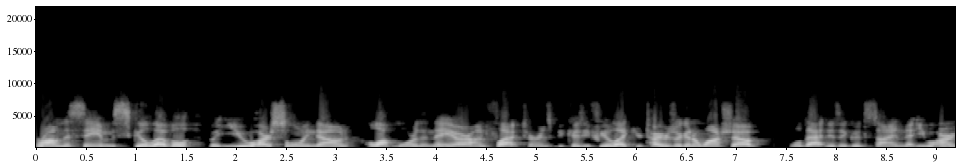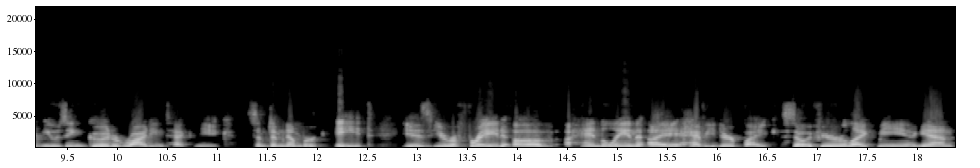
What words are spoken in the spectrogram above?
around the same skill level, but you are slowing down a lot more than they are on flat turns because you feel like your tires are going to wash out, well, that is a good sign that you aren't using good riding technique. Symptom number eight is you're afraid of handling a heavy dirt bike. So if you're like me, again,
